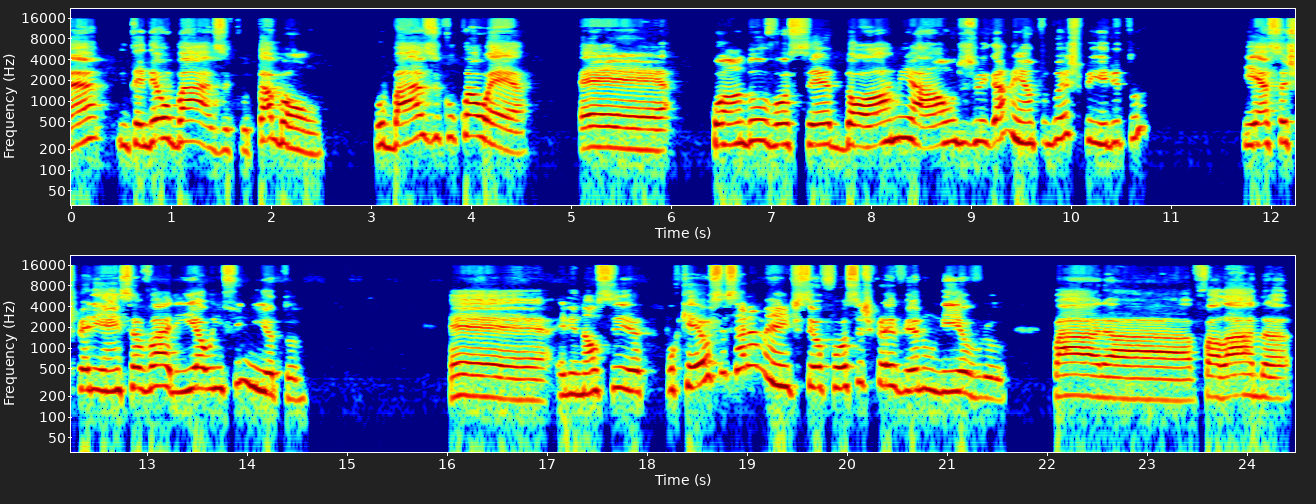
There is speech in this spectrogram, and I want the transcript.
É? Entendeu o básico? Tá bom. O básico qual é? É quando você dorme, há um desligamento do espírito e essa experiência varia ao infinito. É, ele não se. Porque eu, sinceramente, se eu fosse escrever um livro para falar da,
